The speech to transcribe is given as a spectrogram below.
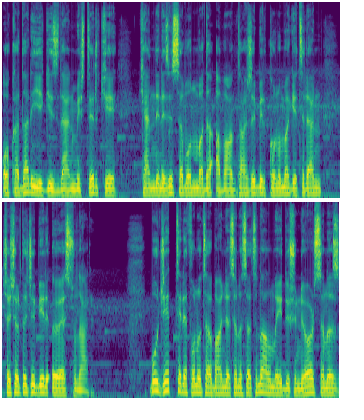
o kadar iyi gizlenmiştir ki kendinizi savunmada avantajlı bir konuma getiren şaşırtıcı bir öğe sunar. Bu cep telefonu tabancasını satın almayı düşünüyorsanız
